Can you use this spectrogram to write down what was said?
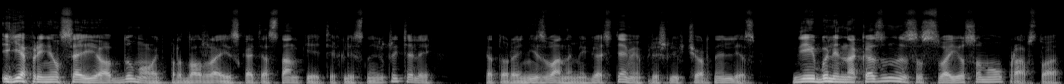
И я принялся ее обдумывать, продолжая искать останки этих лесных жителей, которые незваными гостями пришли в Черный лес, где и были наказаны за свое самоуправство.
